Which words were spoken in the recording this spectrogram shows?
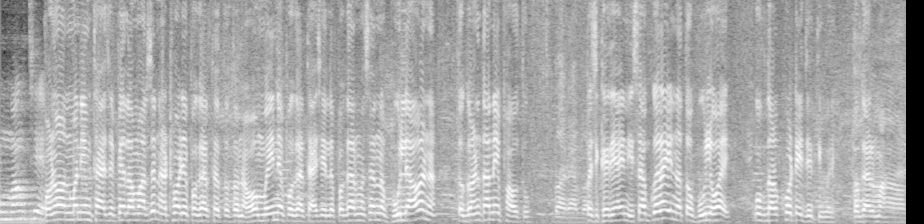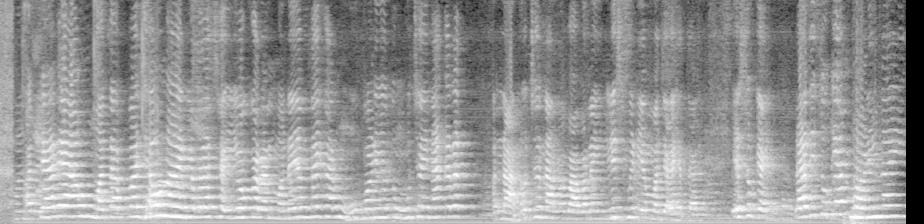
ઉમંગ છે. ભણવાનું મને એમ થાય છે. પહેલા મારે છે ને અઠવાડિયે પગાર થતો હતો ને હવે મહિને પગાર થાય છે. એટલે પગારમાં છે ને ભૂલ આવે ને તો ગણતા નહીં ફાવતું. બરાબર. પછી ઘરે આવીને હિસાબ કરાય ને તો ભૂલ હોય. કોક દાળ ખોટી જતી હોય પગારમાં. અત્યારે આ હું મત આપવા જાઉં ને એટલે બધા સહીઓ કરે મને એમ થાય કે હું ભણી તો હું છઈ ના કરત. નાનો છે નાનો બાબાના ઇંગ્લિશ મીડિયમમાં જાય હતા એ શું કહે દાદી તું કેમ ભણી નહીં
